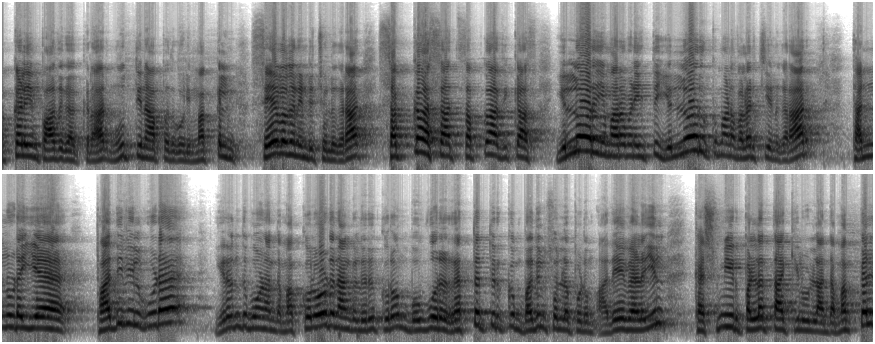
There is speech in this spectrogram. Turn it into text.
மக்களையும் பாதுகாக்கிறார். நூற்றி நாற்பது கோடி மக்களின் சேவகன் என்று சொல்லுகிறார். சப்கா சாத் சப்கா விகாஸ் எல்லோரையும் அரவணைத்து எல்லோருக்குமான வளர்ச்சி என்கிறார். தன்னுடைய பதிவில் கூட இறந்து போன அந்த மக்களோடு நாங்கள் இருக்கிறோம். ஒவ்வொரு இரத்தத்திற்கும் பதில் சொல்லப்படும். அதே வேளையில் காஷ்மீர் பள்ளத்தாக்கில் உள்ள அந்த மக்கள்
